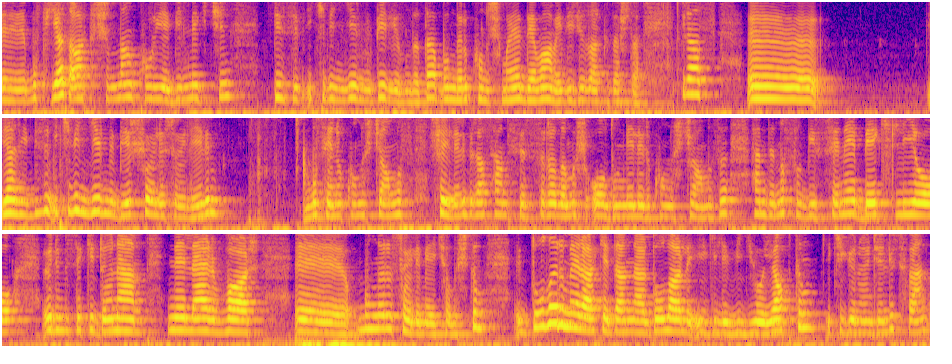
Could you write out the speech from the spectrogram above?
e, bu fiyat artışından koruyabilmek için bizim 2021 yılında da bunları konuşmaya devam edeceğiz arkadaşlar. Biraz e, yani bizim 2021 şöyle söyleyelim bu sene konuşacağımız şeyleri biraz hem size sıralamış oldum neleri konuşacağımızı hem de nasıl bir sene bekliyor, önümüzdeki dönem neler var e, bunları söylemeye çalıştım. Doları merak edenler dolarla ilgili video yaptım. iki gün önce lütfen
